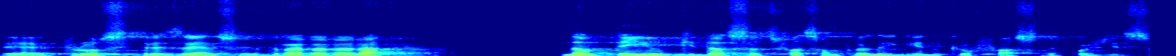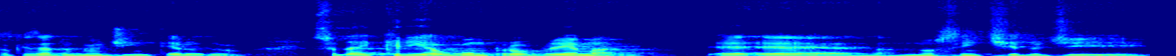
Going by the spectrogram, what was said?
é, trouxe 300, drarará, não tenho que dar satisfação para ninguém no que eu faço depois disso. Se eu quiser dormir o dia inteiro, eu durmo. Isso daí cria algum problema é, é, no sentido de...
